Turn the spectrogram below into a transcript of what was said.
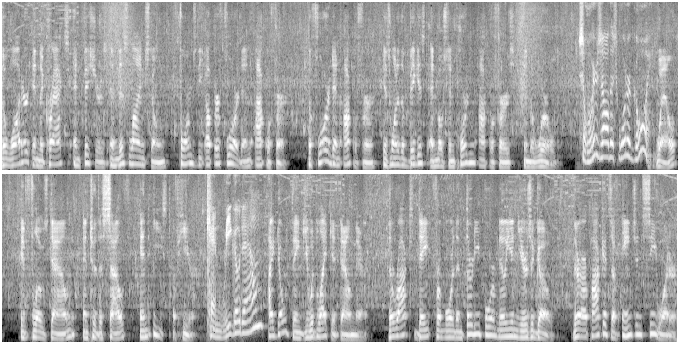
The water in the cracks and fissures in this limestone forms the upper Floridan Aquifer. The Floridan Aquifer is one of the biggest and most important aquifers in the world. So where's all this water going? Well, it flows down and to the south and east of here. Can we go down? I don't think you would like it down there. The rocks date from more than 34 million years ago. There are pockets of ancient seawater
